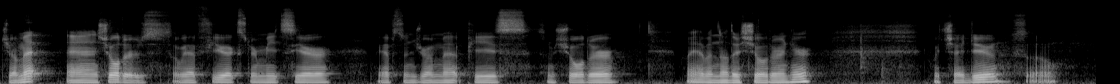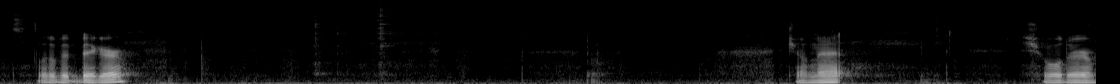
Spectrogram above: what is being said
drumette and shoulders. So we have a few extra meats here. We have some drumette piece, some shoulder. Might have another shoulder in here which I do, so it's a little bit bigger. Drumette, shoulder,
